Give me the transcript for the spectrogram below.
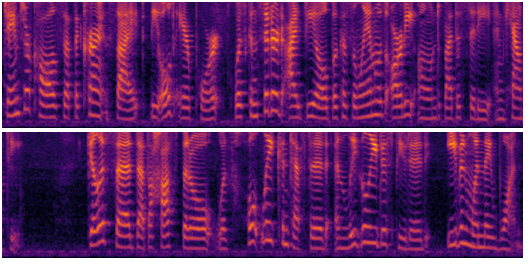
James recalls that the current site, the old airport, was considered ideal because the land was already owned by the city and county. Gillis said that the hospital was hotly contested and legally disputed even when they won.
